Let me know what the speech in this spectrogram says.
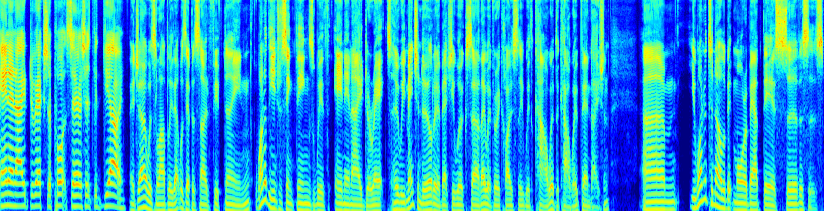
NNA Direct Support Services with Joe. Now, Joe was lovely. That was episode 15. One of the interesting things with NNA Direct, who we mentioned earlier about she works, uh, they work very closely with Carl Webb, the Carl Webb Foundation. Um, you wanted to know a little bit more about their services.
